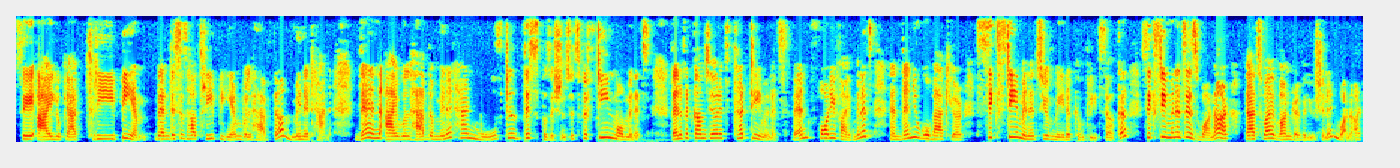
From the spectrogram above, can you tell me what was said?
Say I look at 3 p.m. Then this is how 3 p.m. will have the minute hand. Then I will have the minute hand move till this position. So it's 15 more minutes. Then if it comes here, it's 30 minutes. Then 45 minutes. And and then you go back here, 60 minutes you've made a complete circle. 60 minutes is one hour. That's why one revolution in one hour.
